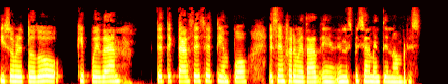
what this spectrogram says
y sobre todo que puedan detectarse ese tiempo, esa enfermedad, en, especialmente en hombres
